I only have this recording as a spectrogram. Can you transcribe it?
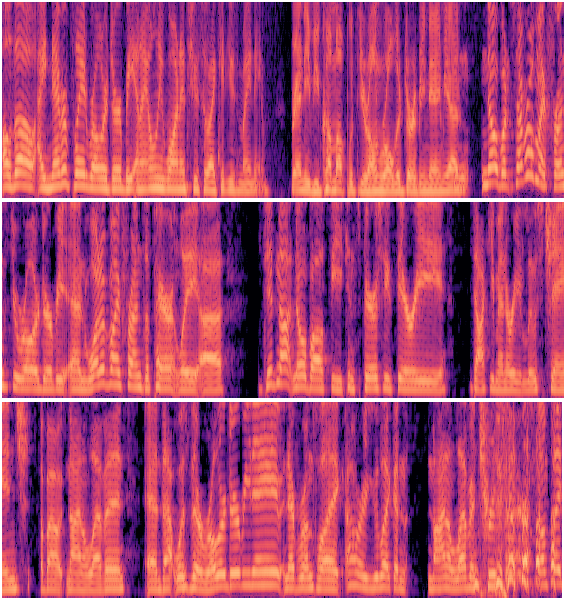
Although I never played roller derby and I only wanted to so I could use my name. it? Brandi, have you come up with your own roller derby name yet? No, but several of my friends do roller derby, and one of my friends apparently uh, did not know about the conspiracy theory documentary Loose Change about 9-11, and that was their roller derby name, and everyone's like, oh, are you like a 9-11 truther or something?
